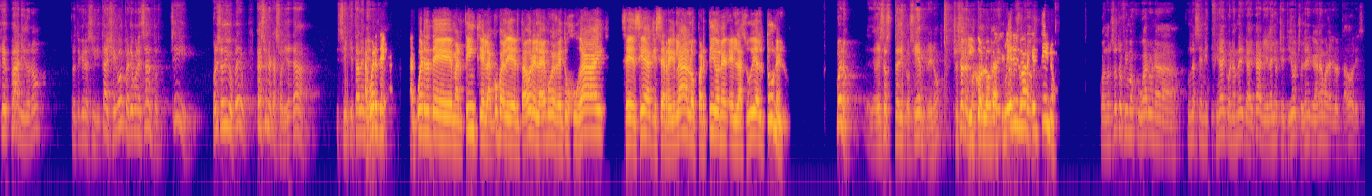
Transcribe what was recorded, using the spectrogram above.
que es válido, ¿no? Pero te quiero decir, está, llegó y perdió con el Santos. Sí, por eso digo, casi una casualidad. Sin quitarle acuérdate, acuérdate, Martín, que la Copa Libertadores, en la época que tú jugabas, se decía que se arreglaban los partidos en, la subida al túnel. Bueno, eso se dijo siempre, ¿no? y con los brasileños y los argentinos. Cuando nosotros fuimos a jugar una, semifinal con América de Cali el año 88, el año que ganamos a la Libertadores,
